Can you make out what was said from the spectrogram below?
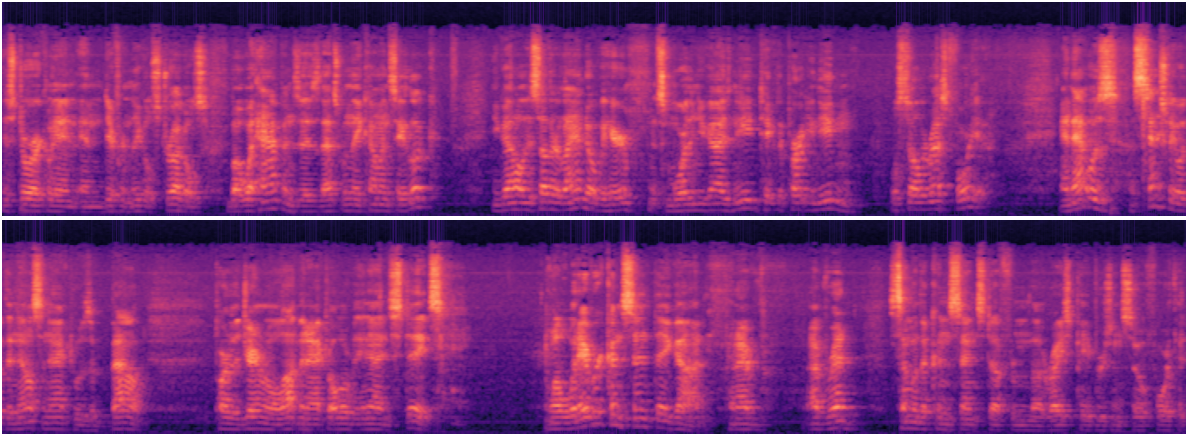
historically and, and different legal struggles. But what happens is that's when they come and say, look, you got all this other land over here. It's more than you guys need. Take the part you need and we'll sell the rest for you. And that was essentially what the Nelson Act was about, part of the General Allotment Act all over the United States. Well, whatever consent they got, and I've, I've read some of the consent stuff from the Rice Papers and so forth at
